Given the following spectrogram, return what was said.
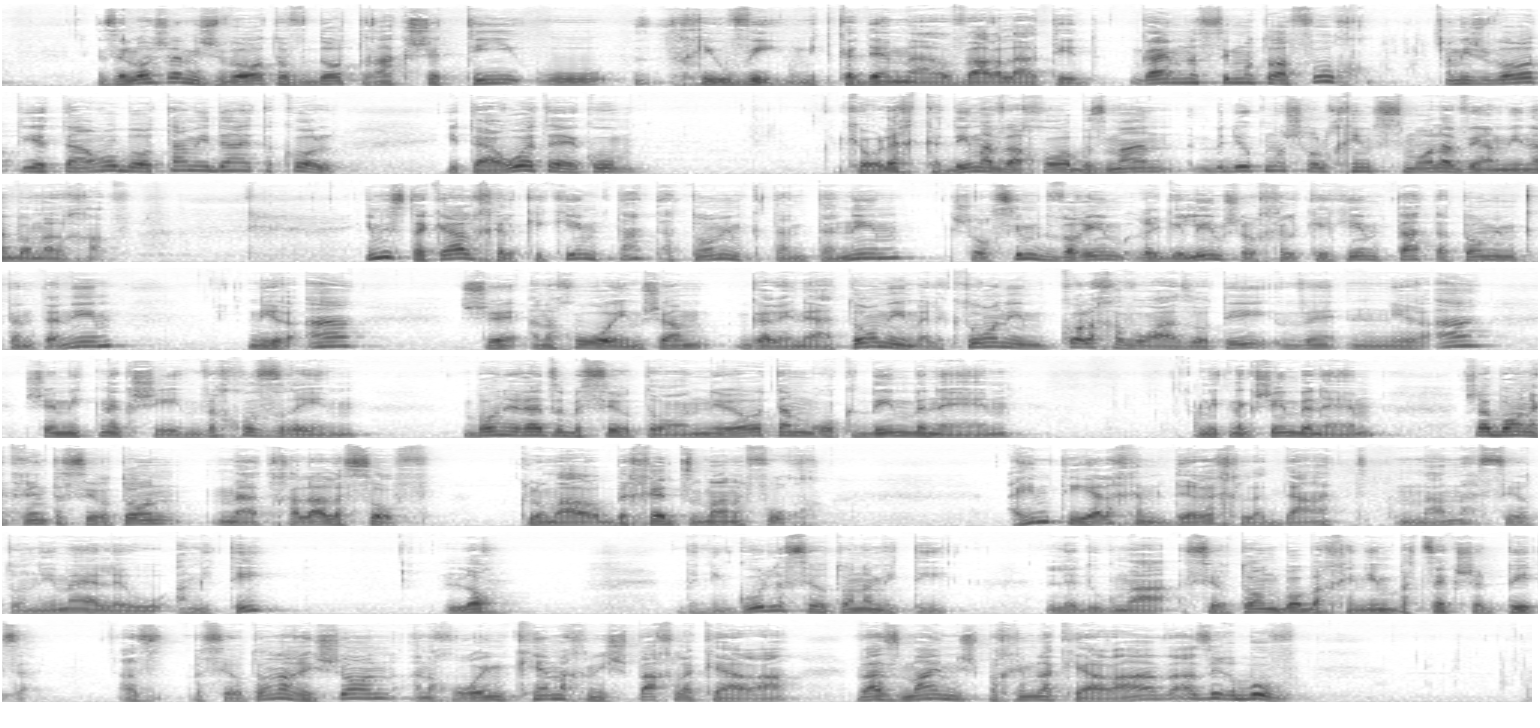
זה לא שהמשוואות עובדות רק ש-t הוא חיובי, מתקדם מהעבר לעתיד. גם אם נשים אותו הפוך, המשוואות יתארו באותה מידה את הכל. יתארו את היקום כהולך קדימה ואחורה בזמן, בדיוק כמו שהולכים שמאלה וימינה במרחב. אם נסתכל על חלקיקים תת-אטומיים קטנטנים, שעושים דברים רגילים של חלקיקים תת-אטומיים קטנטנים, נראה שאנחנו רואים שם גרעיני אטומים, אלקטרונים, כל החבורה הזאתי, ונראה שהם מתנגשים וחוזרים. בואו נראה את זה בסרטון, נראה אותם רוקדים ביניהם, מתנגשים ביניהם. עכשיו בואו נקרין את הסרטון מההתחלה לסוף, כלומר בחטא זמן הפוך. האם תהיה לכם דרך לדעת מה מהסרטונים האלה הוא אמיתי? לא. בניגוד לסרטון אמיתי, לדוגמה, סרטון בו מכינים בצק של פיצה. אז בסרטון הראשון אנחנו רואים קמח נשפך לקערה, ואז מים נשפכים לקערה, ואז ערבוב.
